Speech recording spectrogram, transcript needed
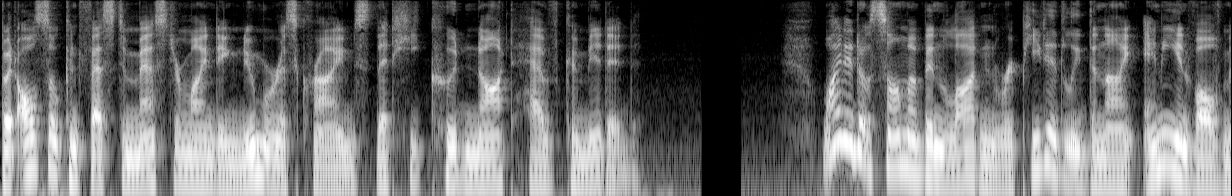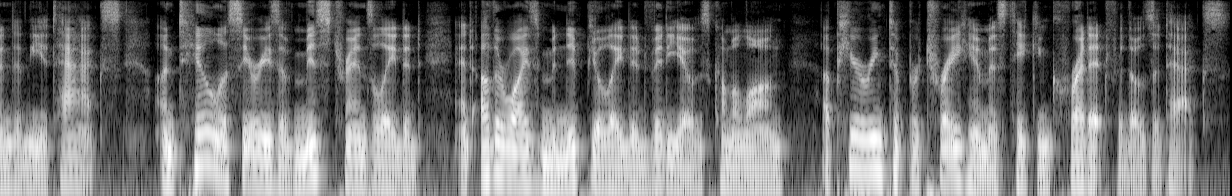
but also confess to masterminding numerous crimes that he could not have committed? Why did Osama bin Laden repeatedly deny any involvement in the attacks until a series of mistranslated and otherwise manipulated videos come along, appearing to portray him as taking credit for those attacks?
